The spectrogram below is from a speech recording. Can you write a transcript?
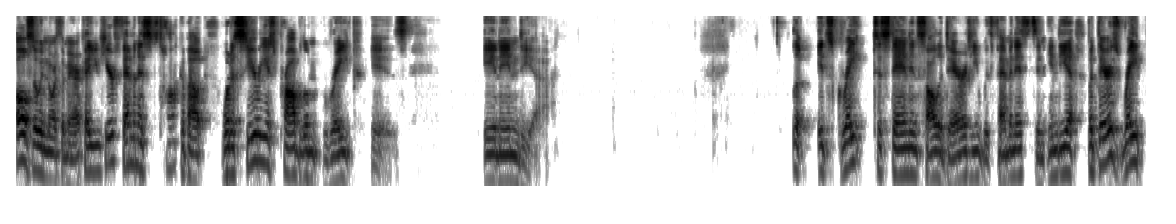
Also in North America, you hear feminists talk about what a serious problem rape is in India. Look, it's great to stand in solidarity with feminists in India, but there's rape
